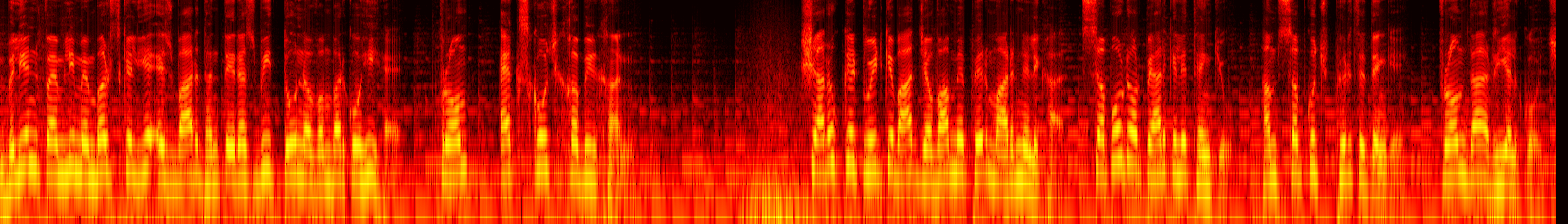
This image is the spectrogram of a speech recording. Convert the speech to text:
बिलियन फैमिली मेंबर्स के लिए इस बार धनतेरस भी 2 नवंबर को ही है। From ex coach Kabir Khan Shahrukh के ट्वीट के बाद जवाब में फिर मारिन ने लिखा सपोर्ट और प्यार के लिए थैंक यू हम सब कुछ फिर से देंगे. From the real coach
